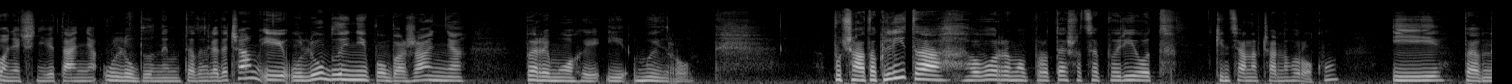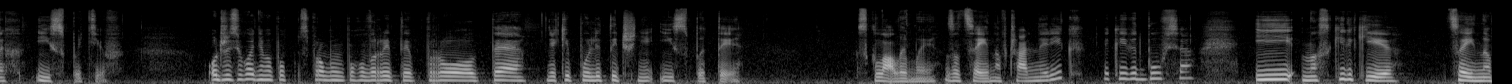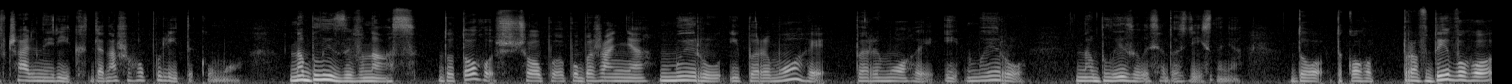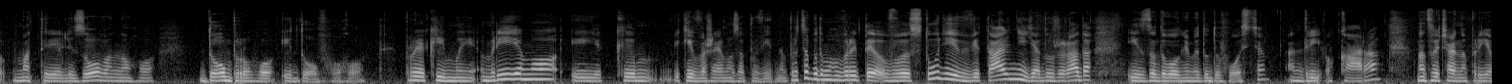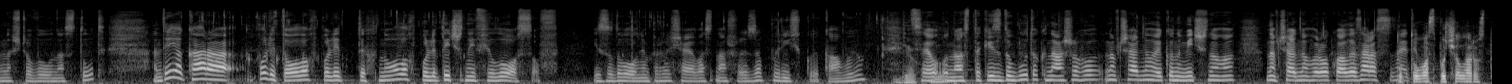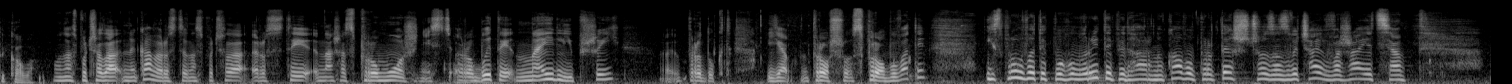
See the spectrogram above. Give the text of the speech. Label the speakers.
Speaker 1: сонячні вітання улюбленим телеглядачам і улюблені побажання перемоги і миру. Початок літа говоримо про те, що це період кінця навчального року і певних іспитів. Отже, сьогодні ми спробуємо поговорити про те, які політичні іспити склали ми за цей навчальний рік, який відбувся, і наскільки цей навчальний рік для нашого політикуму наблизив нас до того, щоб побажання миру і перемоги, перемоги і миру наблизилися до здійснення, до такого правдивого, матеріалізованого, доброго і довгого про який ми мріємо і яким, який вважаємо заповідним. Про це будемо говорити в студії, в вітальні. Я дуже рада і з задоволенням іду до гостя. Андрій Окара. Надзвичайно приємно, що ви у нас тут. Андрій Окара політолог, політтехнолог, політичний філософ. І задоволенням пригощаю вас нашою запорізькою кавою.
Speaker 2: Дякую.
Speaker 1: Це у нас такий здобуток нашого навчального, економічного навчального року. Але зараз знаєте,
Speaker 2: Тобто у вас почала рости кава.
Speaker 1: у нас почала не кава рости, у нас почала рости наша спроможність робити найліпший е, продукт. Я прошу спробувати. І спробувати поговорити під гарну каву про те, що зазвичай вважається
